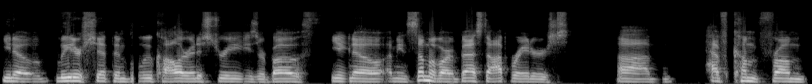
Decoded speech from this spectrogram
you know leadership in blue collar industries or both you know. I mean some of our best operators um, have come from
